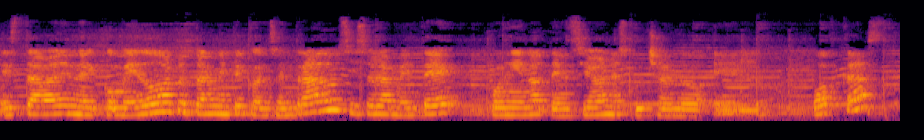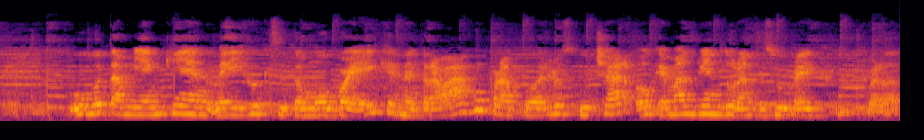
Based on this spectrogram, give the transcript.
estaban en el comedor totalmente concentrados y solamente poniendo atención, escuchando el podcast. Hubo también quien me dijo que se tomó break en el trabajo para poderlo escuchar o que más bien durante su break, ¿verdad?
